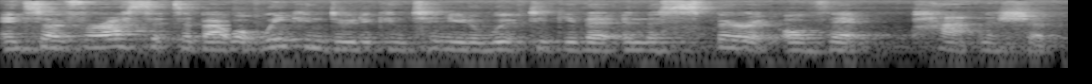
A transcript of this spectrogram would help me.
And so for us, it's about what we can do to continue to work together in the spirit of that partnership.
